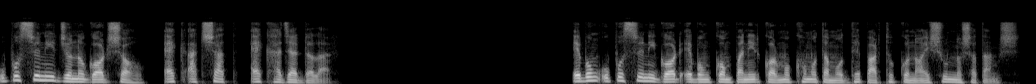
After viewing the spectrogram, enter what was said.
উপশ্রেণীর জন্য গড় সহ এক আট সাত এক হাজার ডলার। এবং উপশ্রেণী গড় এবং কোম্পানির কর্মক্ষমতা মধ্যে পার্থক্য নয় শূন্য শতাংশ।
